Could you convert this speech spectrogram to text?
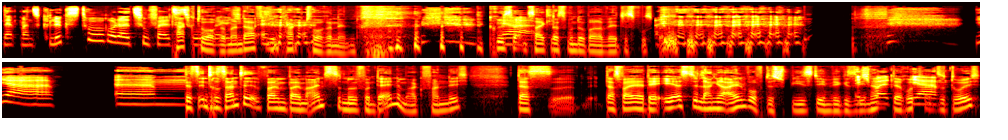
nennt man es Glückstore oder Zufallstore? Kacktore, man darf sie Kacktore nennen. Grüße ja. an Zeiglers wunderbare Welt des Fußballs. ja, ähm, das Interessante beim, beim 1 zu 0 von Dänemark fand ich, dass das war ja der erste lange Einwurf des Spiels, den wir gesehen haben. Der rutscht ja, so durch.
